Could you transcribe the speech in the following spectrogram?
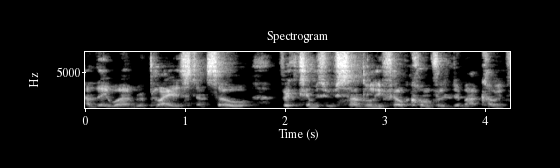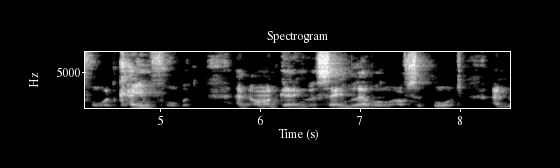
and they weren't replaced. And so victims who suddenly felt confident about coming forward came forward and aren't getting the same level of support and,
